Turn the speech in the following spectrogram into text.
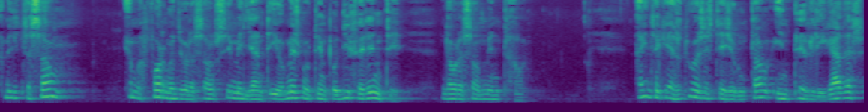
A meditação é uma forma de oração semelhante e ao mesmo tempo diferente da oração mental. Ainda que as duas estejam tão interligadas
